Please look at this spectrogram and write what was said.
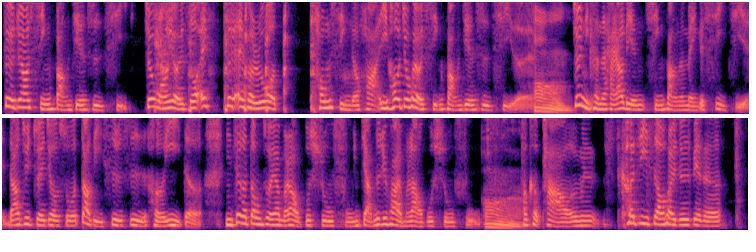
这个就要行房监视器。就网友也说，哎、这个 app 如果通行的话，以后就会有行房监视器了、哎哦，就你可能还要连刑房的每个细节，然后去追究说到底是不是合意的，你这个动作有没有让我不舒服？你讲这句话有没有让我不舒服？哦好，可怕哦！我们科技社会就是变得，唉，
